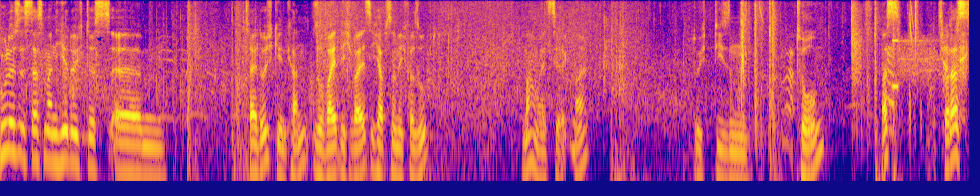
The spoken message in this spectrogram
cool ist, ist, dass man hier durch das ähm, Teil durchgehen kann. Soweit ich weiß. Ich habe es noch nicht versucht. Machen wir jetzt direkt mal. Durch diesen Turm. Was? Was war das?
